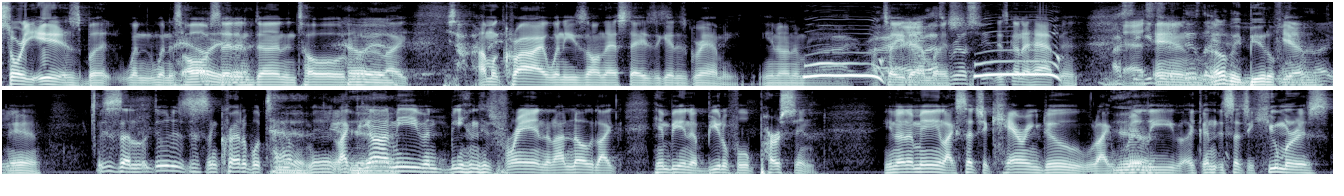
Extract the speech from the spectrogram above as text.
story is, but when when it's all Hell said yeah. and done and told, bro, yeah. like I'm gonna cry when he's on that stage to get his Grammy. You know what I mean? I'll tell you that much. It's gonna happen. I see he did And- this That'll be beautiful, Yeah, man. yeah. It's is a dude is just incredible talent, Yeah. man. Like Yeah. beyond me even being his friend, and I know like him being a beautiful person. You know what I mean? Like such a caring dude. Like Yeah. really, like and such a humorous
